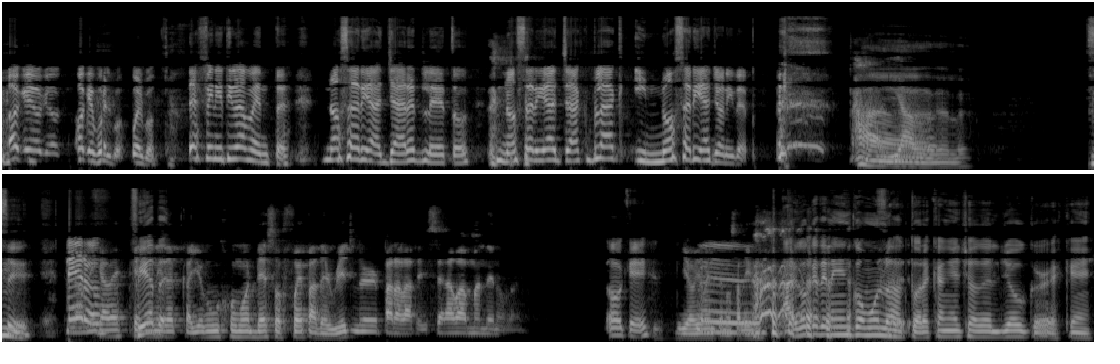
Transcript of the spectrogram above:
ok, ok, ok, ok, vuelvo, vuelvo. Definitivamente, no sería Jared Leto, no sería Jack Black y no sería Johnny Depp. ah, diablo. Sí. La Pero, única vez que fíjate- Johnny Depp cayó en un humor de eso fue para The Riddler, para la tercera Batman de Nolan. ok. Y obviamente no salió. Eh, Algo que tienen en común los actores que han hecho del Joker es que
